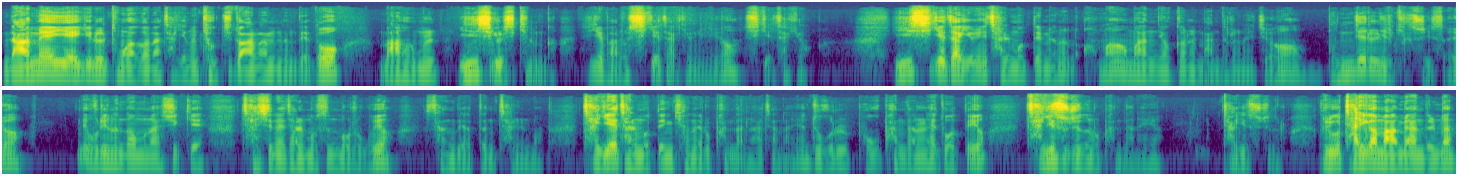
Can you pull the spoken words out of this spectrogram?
남의 얘기를 통하거나 자기는 겪지도 않았는데도 마음을 인식을 시키는 거. 이게 바로 시계작용이에요. 시계작용. 이 시계작용이 잘못되면 어마어마한 여건을 만들어내죠. 문제를 일으킬 수 있어요. 근데 우리는 너무나 쉽게 자신의 잘못은 모르고요. 어떤 잘못, 자기의 잘못된 견해로 판단을 하잖아요. 누구를 보고 판단을 해도 어때요? 자기 수준으로 판단해요. 자기 수준으로. 그리고 자기가 마음에 안 들면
